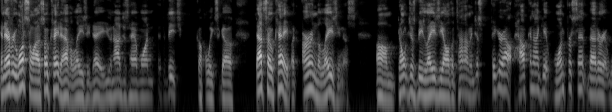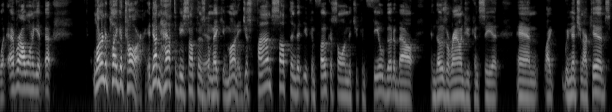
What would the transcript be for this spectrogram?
And every once in a while, it's okay to have a lazy day. You and I just had one at the beach a couple weeks ago. That's okay, but earn the laziness. Um, don't just be lazy all the time and just figure out how can I get 1% better at whatever I want to get better. Learn to play guitar. It doesn't have to be something that's Yeah. going to make you money. Just find something that you can focus on that you can feel good about and those around you can see it. And like we mentioned, our kids,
